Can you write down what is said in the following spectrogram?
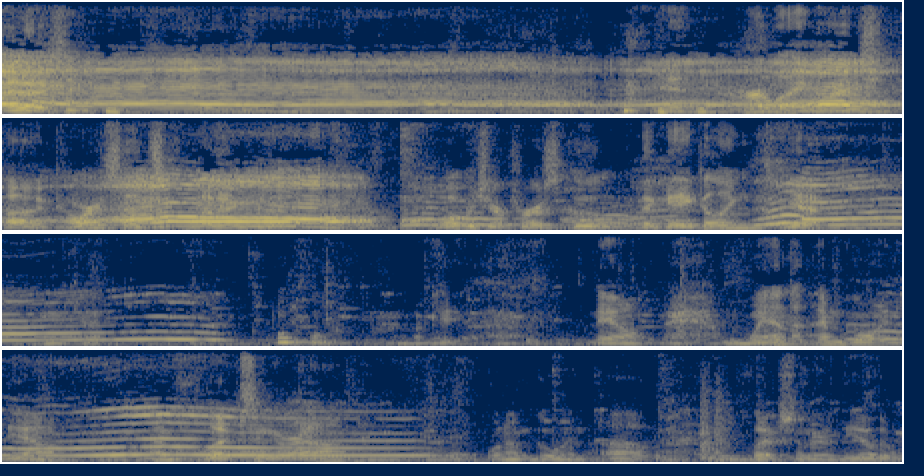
I know, she, in her language, uh, of course, it's what, what was your first clue? The giggling? Yeah. Okay. Okay. Now, when I'm going down, I'm flexing around. When I'm going up, I'm or the other way.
